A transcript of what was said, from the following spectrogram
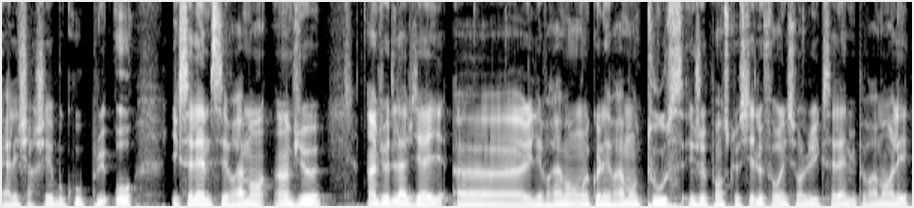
et aller chercher beaucoup plus haut. XLM c'est vraiment un vieux, un vieux de la vieille, euh, il est vraiment, on le connaît vraiment tous et je pense que s'il y a de l'euphorie sur le XLM, il peut vraiment aller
